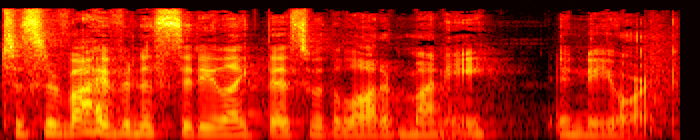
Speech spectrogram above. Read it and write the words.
to survive in a city like this with a lot of money in New York.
